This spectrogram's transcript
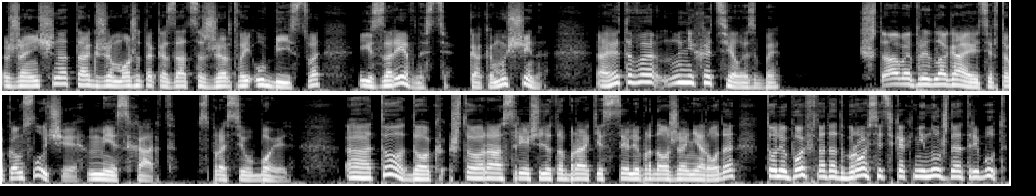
Женщина также может оказаться жертвой убийства из-за ревности, как и мужчина. А этого не хотелось бы. «Что вы предлагаете в таком случае, мисс Харт?» — спросил Бойль. «А то, док, что раз речь идет о браке с целью продолжения рода, то любовь надо отбросить как ненужный атрибут.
